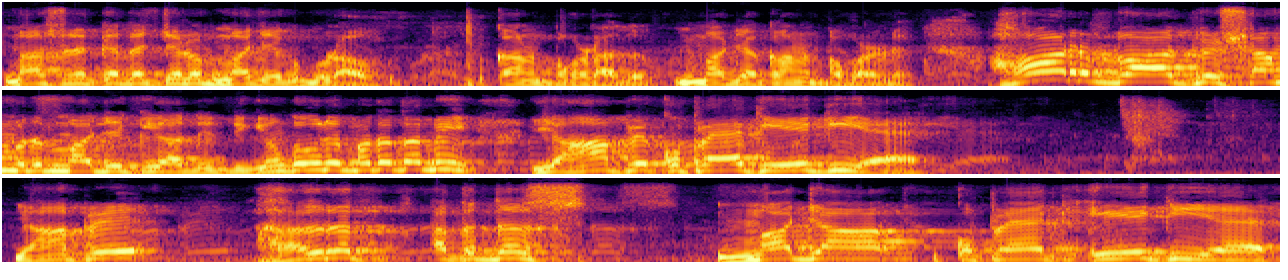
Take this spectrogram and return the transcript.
ماسٹر کہتا چلو ماجے کو بلاؤ، کان پکڑا دو، ماجا کان پکڑ لے۔ ہر بات پہ شامت ماجے کی آتی تھی، کیونکہ انہیں پتا تھا بھی یہاں پہ کوپیک ایک ہی ہے۔ یہاں پہ حضرت اقدس، ماجا کوپیک ایک ہی ہے،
